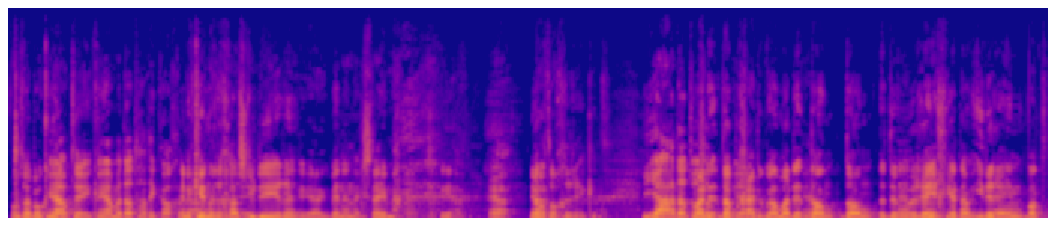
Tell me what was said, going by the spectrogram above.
Want we hebben ook een Ja, hypotheek. ja, maar dat had ik al gedaan. kinderen gaan studeren? ik- ja, ik ben een extreem... ja, ja. Je had al gerekend. ja, dat was... Maar ook- de- dat begrijp ja. ik wel. Maar de- dan, dan de- Ja. reageert nou iedereen... Want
